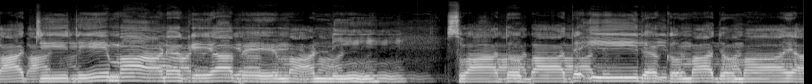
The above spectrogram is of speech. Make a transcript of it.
ਕਾਚੀ ਦੀ ਮਾਣ ਗਿਆ ਬੇਮਾਨੀ। ਸਵਾਦ ਬਾਦ ਈਰਕ ਮਦ ਮਾਇਆ।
